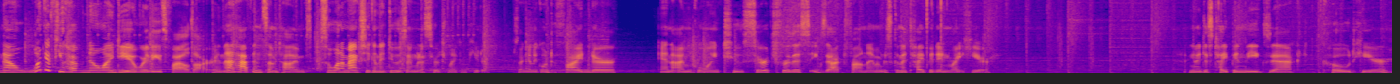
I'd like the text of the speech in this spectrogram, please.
Now, what if you have no idea where these files are? And that happens sometimes. So what I'm actually going to do is I'm going to search my computer. So I'm going to go into Finder, and I'm going to search for this exact file name. I'm just going to type it in right here. I'm going to just type in the exact code here,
